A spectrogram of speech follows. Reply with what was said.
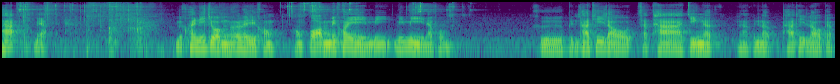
พระแบบ ไม่ค่อยนิยมก็เลยของของปลอมไม่ค่อยไม่ไม่มีนะผม คือเป็นพระที่เราศรัทธาจริงนะนะเป็นพระที่เราแบบ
